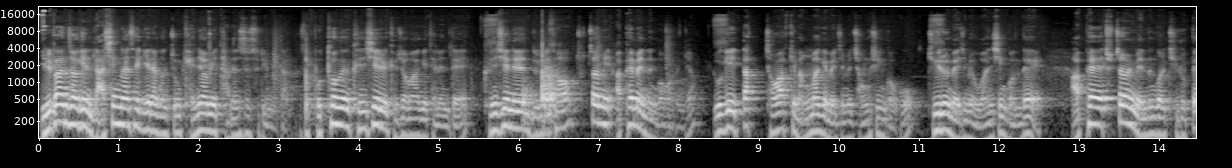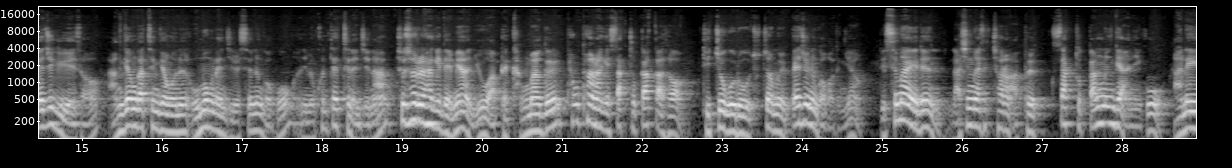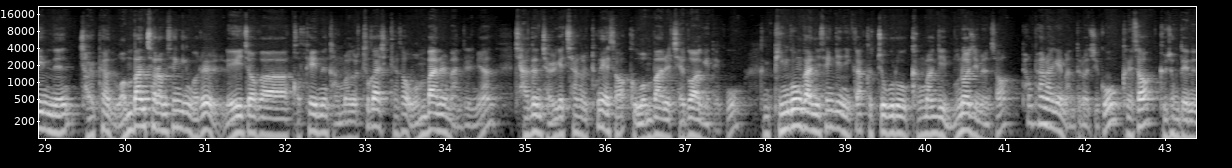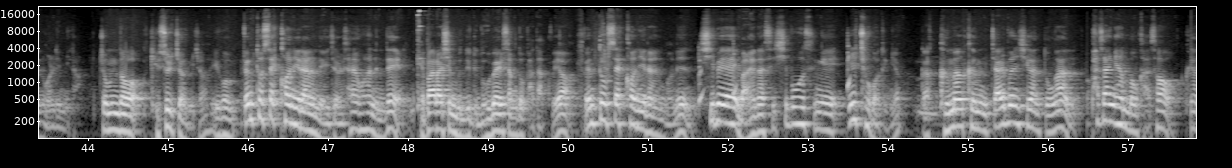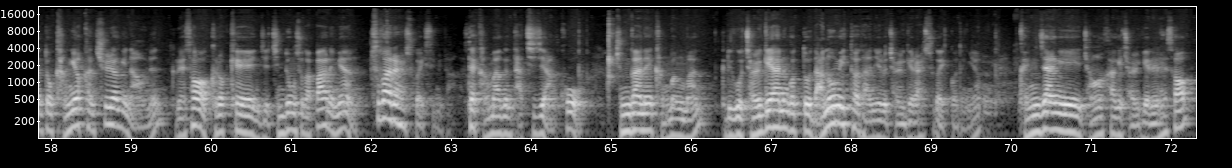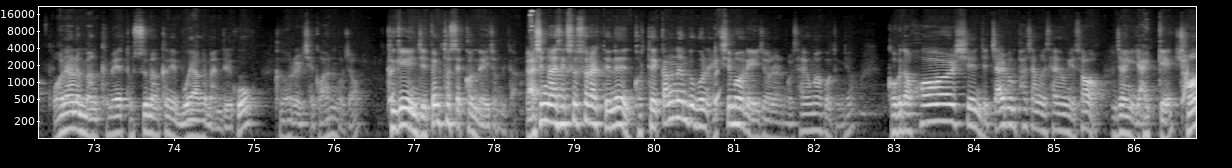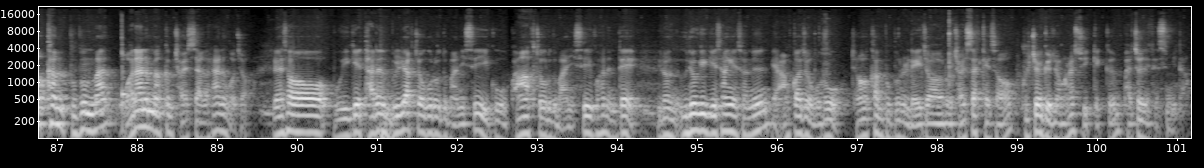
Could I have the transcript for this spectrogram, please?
일반적인 라식라섹이랑은 좀 개념이 다른 수술입니다. 그래서 보통은 근시를 교정하게 되는데 근시는 눈에서 초점이 앞에 맺는 거거든요. 여기 딱 정확히 망막에 맺으면 정신 거고 뒤로 맺으면 원신 건데 앞에 초점을 맺는 걸 뒤로 빼주기 위해서 안경 같은 경우는 오목 렌즈를 쓰는 거고 아니면 콘택트 렌즈나 수술을 하게 되면 요 앞에 각막을 평평하게 싹둑 깎아서 뒤쪽으로 초점을 빼주는 거거든요. 스마일은 라식라섹처럼 앞을 싹둑 깎는 게 아니고 안에 있는 절편 원반처럼 생긴 거를 레이저가 겉에 있는 각막을 투과시켜서 원반을 만들면 작은 절개창을 통해서 그 원반을 제거하게 되고 그럼 빈 공간이 생기니까 그쪽으로 각막이 무너지면서 평평하게 만들어지고 그래서 교정되는 원리입니다. 좀 더 기술적이죠. 이건 femtosecon이라는 레이저를 사용하는데 개발하신 분들이 노벨상도 받았고요. femtosecon이라는 거는 10의 마이너스 15승의 1초거든요. 그러니까 그만큼 짧은 시간 동안 파장이 한번 가서 그냥 또 강력한 출력이 나오는 그래서 그렇게 이제 진동수가 빠르면 투과를 할 수가 있습니다. 그때 각막은 다치지 않고 중간에 각막만 그리고 절개하는 것도 나노미터 단위로 절개를 할 수가 있거든요. 굉장히 정확하게 절개를 해서 원하는 만큼의 도수만큼의 모양을 만들고 그거를 제거하는 거죠. 그게 이제 femtosecond 레이저입니다. 라식 라섹 수술할 때는 겉에 깎는 부분은 엑시머 레이저라는 걸 사용하거든요. 그거보다 훨씬 이제 짧은 파장을 사용해서 굉장히 얇게 정확한 부분만 원하는 만큼 절삭을 하는 거죠. 그래서 뭐 이게 다른 물리학적으로도 많이 쓰이고 광학적으로도 많이 쓰이고 하는데 이런 의료기기 상에서는 안과적으로 정확한 부분을 레이저로 절삭해서 굴절 교정을 할 수 있게끔 발전이 됐습니다.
